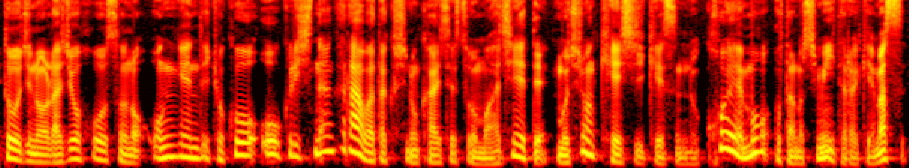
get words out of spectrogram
当時のラジオ放送の音源で曲をお送りしながら私の解説を交えてもちろん KC ケースの声もお楽しみいただけます。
